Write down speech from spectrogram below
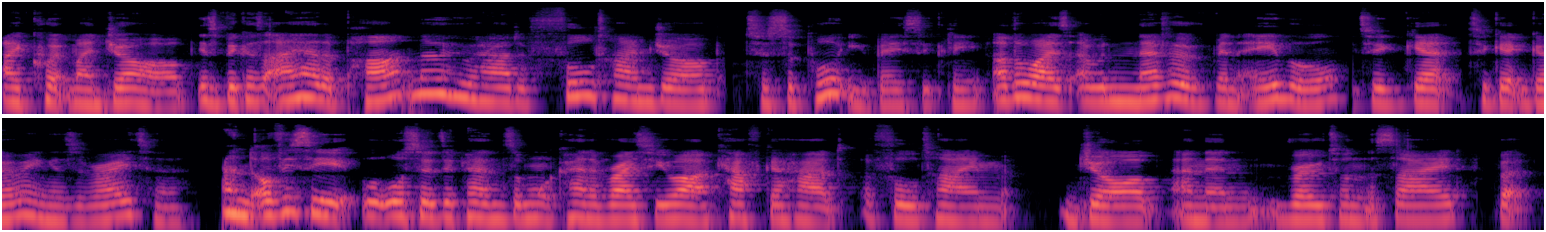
I quit my job, is because I had a partner who had a full-time job to support you basically. Otherwise, I would never have been able to get to get going as a writer. And obviously, it also depends on what kind of writer you are. Kafka had a full-time job and then wrote on the side, but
